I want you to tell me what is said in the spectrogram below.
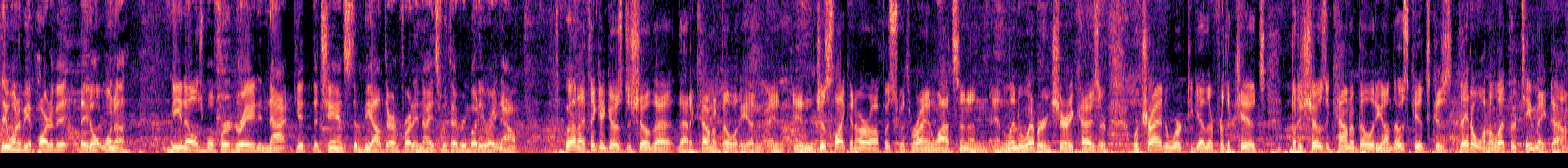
They want to be a part of it. They don't want to being eligible for a grade and not get the chance to be out there on Friday nights with everybody right now. Well, and I think it goes to show that, that accountability. And, and, and just like in our office with Ryan Watson and, and Linda Weber and Sherry Kaiser, we're trying to work together for the kids, but it shows accountability on those kids because they don't want to let their teammate down.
